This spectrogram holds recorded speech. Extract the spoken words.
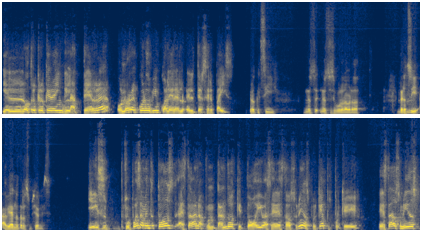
y el otro creo que era Inglaterra, o no recuerdo bien cuál era el, tercer país. Creo que sí, no estoy, no estoy seguro la verdad, pero sí, habían otras opciones. Y supuestamente todos estaban apuntando a que todo iba a ser Estados Unidos. ¿Por qué? Pues porque Estados Unidos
